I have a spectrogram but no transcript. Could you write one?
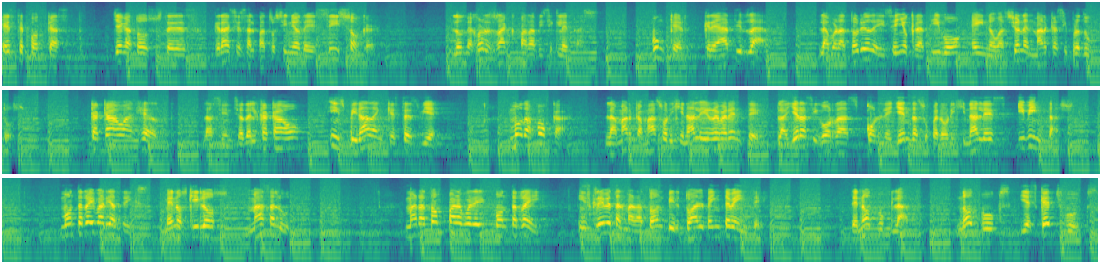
Este podcast llega a todos ustedes gracias al patrocinio de Sea Soccer, los mejores racks para bicicletas, Bunker Creative Lab, laboratorio de diseño creativo e innovación en marcas y productos, Cacao and Health, la ciencia del cacao inspirada en que estés bien, Moda Foca, la marca más original e irreverente, playeras y gorras con leyendas super originales y vintage. Monterrey Bariatrix, menos kilos, más salud. Maratón Paraguay Monterrey, inscríbete al Maratón Virtual 2020. The Notebook Lab, notebooks y sketchbooks,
